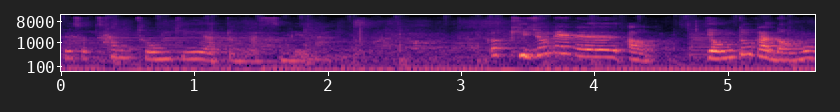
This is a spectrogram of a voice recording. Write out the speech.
그래서 참 좋은 기회였던 것 같습니다. 그 기존에는 어, 영도가 너무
